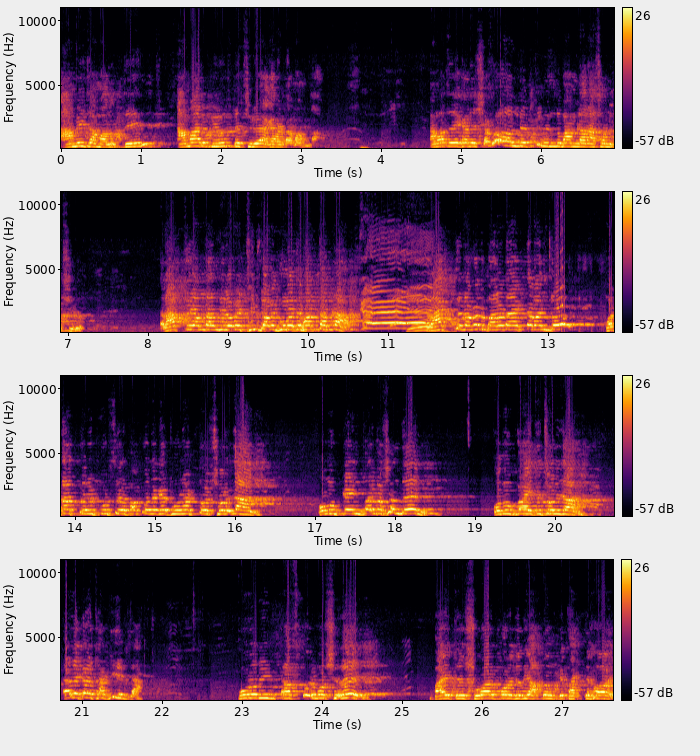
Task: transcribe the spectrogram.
আমি জামাল উদ্দিন আমার বিরুদ্ধে ছিল এগারোটা মামলা। আমাদের এখানে সকল নেতৃবৃন্দ মামলার আসামি ছিল। রাত্রে আমরা নীরবে ঠিকভাবে ঘুমাতে পারতাম না। রাত্রে যখন বারোটা একটা বাজতো হঠাৎ করে পুলিশের পক্ষ থেকে ফোন আসতো সরে যান। অমুককে ইনফরমেশন দেন। অমুক বাড়িতে চলে যান। এলাকায় থাকিয়ে যান পুরো দিন কাজকর্ম সেরে বাড়িতে শোয়ার পরে যদি আতঙ্কে থাকতে হয়,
